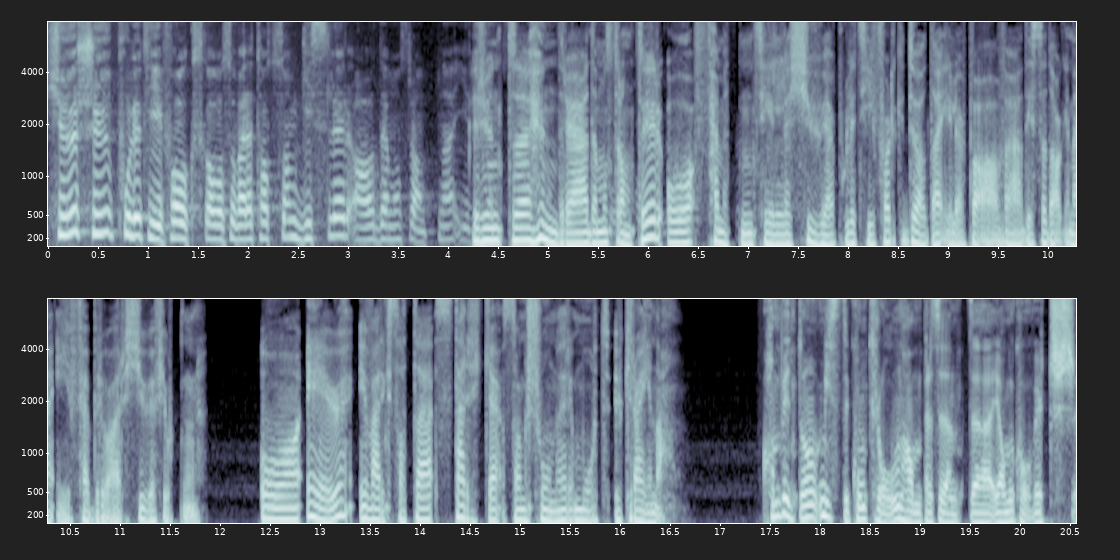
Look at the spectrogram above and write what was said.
27 politifolk skal også være tatt som gisler av demonstrantene. Rundt 100 demonstranter og 15-20 politifolk døde i løpet av disse dagene i februar 2014. Og EU iverksatte sterke sanksjoner mot Ukraina. Han begynte å miste kontrollen, han president Janukovitsj.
